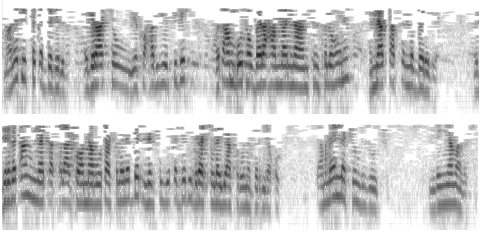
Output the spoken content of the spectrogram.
ማለት የተቀደደ ልብስ እግራቸው የሰሐቢዎች እግር በጣም ቦታው በረሃማና እንትን ስለሆነ የሚያቃጥል ነበር እግር እግር በጣም የሚያቃጥል አሸዋማ ቦታ ስለነበር ልብስ እየቀደዱ እግራቸው ላይ ያስሩ ነበር እንደኮ ጫማ የላቸውም ብዙዎቹ እንደኛ ማለት ነው።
